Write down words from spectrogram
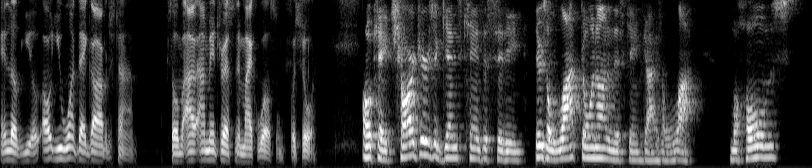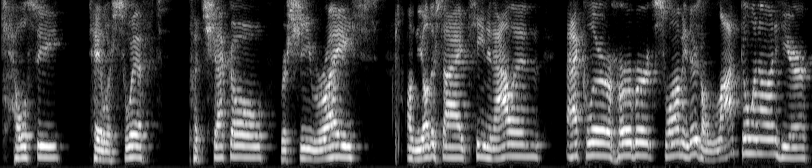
And look, you oh, you want that garbage time. So I, am interested in Mike Wilson for sure. Okay, Chargers against Kansas City. There's a lot going on in this game, guys. A lot. Mahomes, Kelce, Taylor Swift, Pacheco, Rashee Rice. On the other side, Keenan Allen, Ekeler, Herbert, Swami. There's a lot going on here.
